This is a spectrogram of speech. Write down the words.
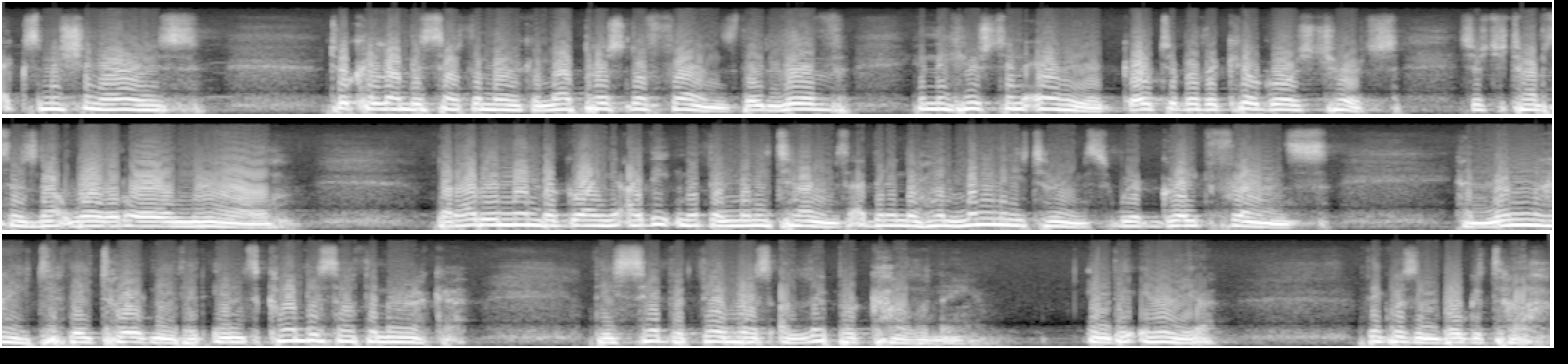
ex-missionaries to Colombia, South America, my personal friends. They live in the Houston area. Go to Brother Kilgore's church. Sister Thompson is not well at all now. But I remember going, I've eaten with them many times. I've been in their home many, many times. We're great friends. And one night they told me that in Colombia, South America, they said that there was a leper colony in the area. I think it was in Bogota.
